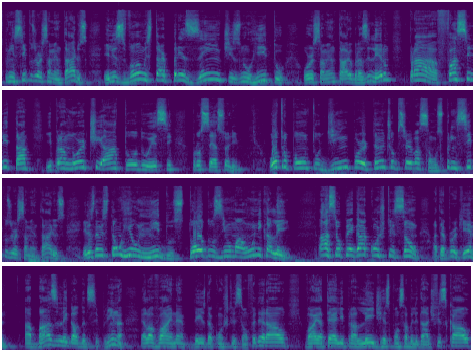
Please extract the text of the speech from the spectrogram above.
princípios orçamentários, eles vão estar presentes no rito orçamentário brasileiro para facilitar e para nortear todo esse processo ali. Outro ponto de importante observação, os princípios orçamentários, eles não estão reunidos todos em uma única lei. Ah, se eu pegar a Constituição, até porque a base legal da disciplina, ela vai, né, desde a Constituição Federal, vai até ali para a Lei de Responsabilidade Fiscal,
